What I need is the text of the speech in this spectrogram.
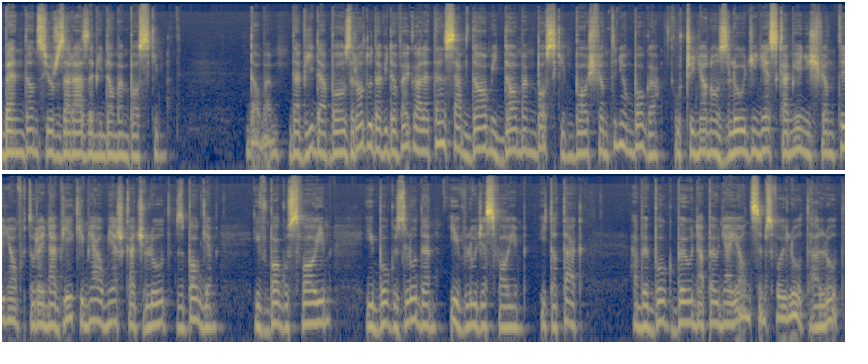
będąc już zarazem i domem boskim. Domem Dawida, bo z rodu Dawidowego, ale ten sam dom i domem boskim, bo świątynią Boga, uczynioną z ludzi, nie z kamieni, świątynią, w której na wieki miał mieszkać lud z Bogiem i w Bogu swoim, i Bóg z ludem, i w ludzie swoim. I to tak, aby Bóg był napełniającym swój lud, a lud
